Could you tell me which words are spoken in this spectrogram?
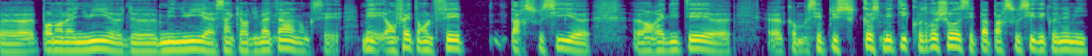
euh pendant la nuit de minuit à 5 heures du matin. Donc c'est, mais en fait, on le fait par souci, en réalité, c'est plus cosmétique qu'autre chose. C'est pas par souci d'économie.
